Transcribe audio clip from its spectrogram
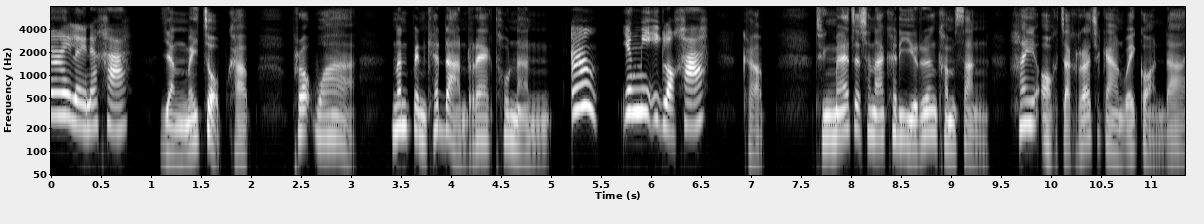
ง่าย ๆ เลยนะคะ ยังไม่จบครับ เพราะว่านั่นเป็นแค่ด่านแรกเท่านั้น อ้าว ยังมีอีกเหรอคะ ครับ ถึงแม้จะชนะคดีเรื่องคำสั่งให้ออกจากราชการไว้ก่อนได้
